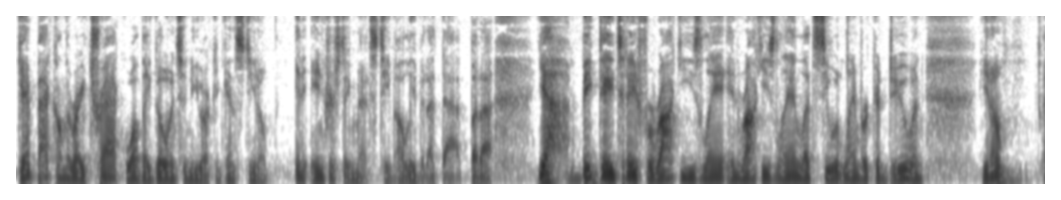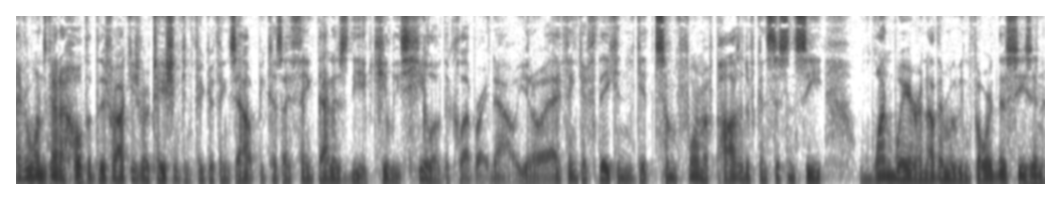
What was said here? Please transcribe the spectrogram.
get back on the right track while they go into New York against you know an interesting Mets team. I'll leave it at that. But uh, yeah, big day today for Rockies land in Rockies land. Let's see what Lambert could do, and you know everyone's got to hope that this Rockies rotation can figure things out because I think that is the Achilles heel of the club right now. You know, I think if they can get some form of positive consistency one way or another moving forward this season,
